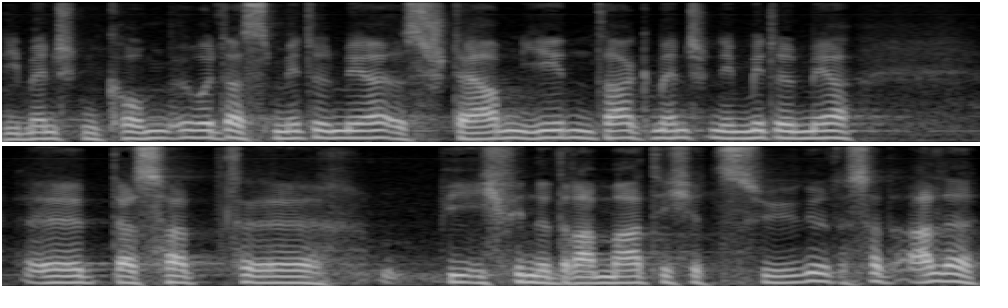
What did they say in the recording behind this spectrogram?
Die Menschen kommen über das Mittelmeer, es sterben jeden Tag Menschen im Mittelmeer. Äh, das hat, äh, wie ich finde, dramatische Züge. Das hat alle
